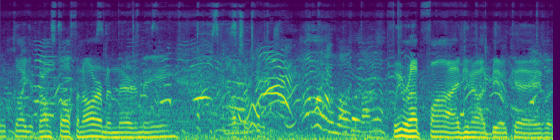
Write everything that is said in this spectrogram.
looked like it bounced off an arm in there to me. If we were up five, you know, I'd be okay, but.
